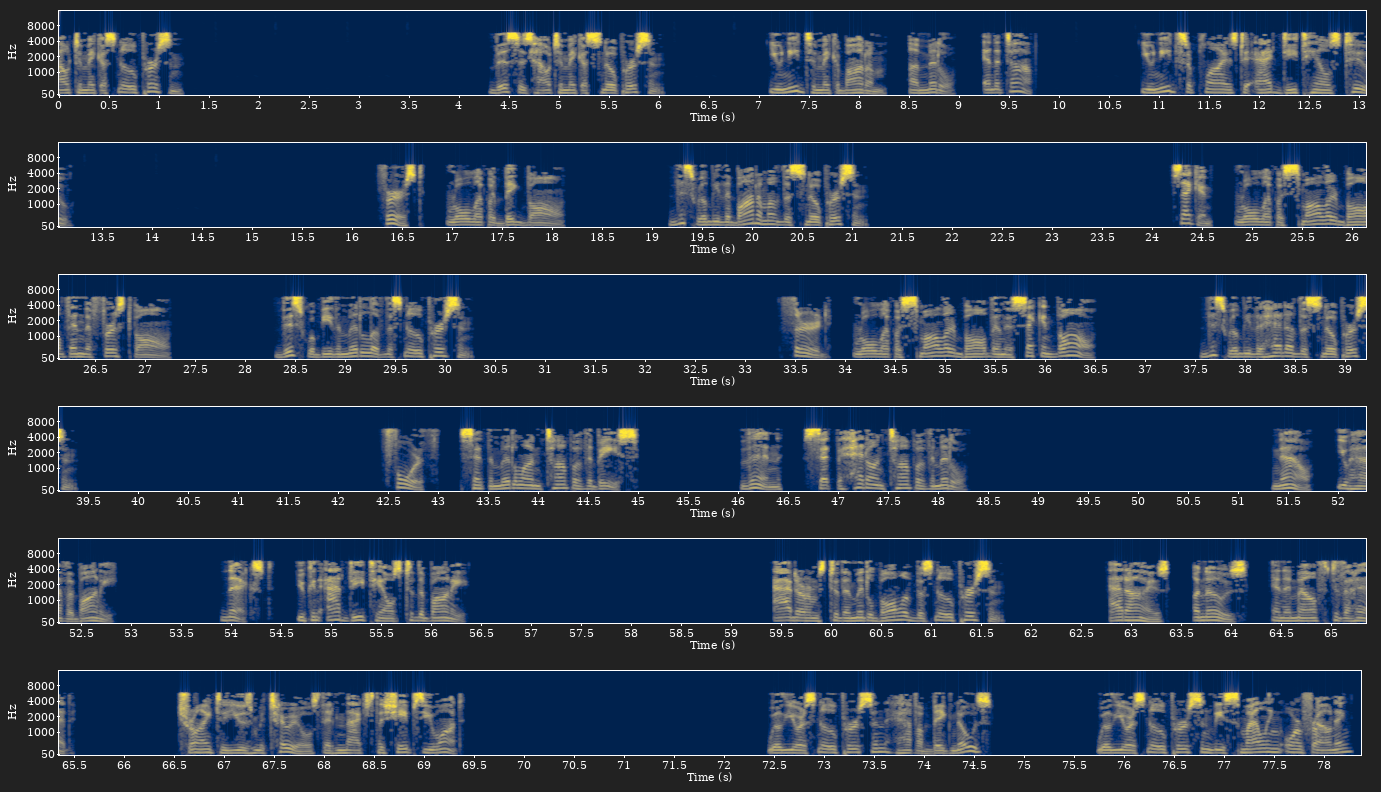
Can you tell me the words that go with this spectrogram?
How to make a snow person. This is how to make a snow person. You need to make a bottom, a middle, and a top. You need supplies to add details too. First, roll up a big ball. This will be the bottom of the snow person. Second, roll up a smaller ball than the first ball. This will be the middle of the snow person. Third, roll up a smaller ball than the second ball. This will be the head of the snow person. Fourth, set the middle on top of the base. Then, set the head on top of the middle. Now, you have a body. Next, you can add details to the body. Add arms to the middle ball of the snow person. Add eyes, a nose, and a mouth to the head. Try to use materials that match the shapes you want. Will your snow person have a big nose? Will your snow person be smiling or frowning?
